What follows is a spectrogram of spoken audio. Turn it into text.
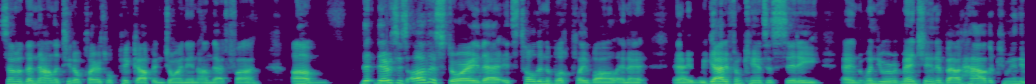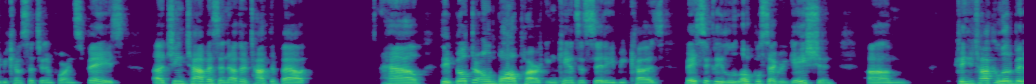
some of the non-Latino players will pick up and join in on that fun. Um, th- there's this other story that it's told in the book Play Ball, and and I, we got it from Kansas City. And when you were mentioning about how the community becomes such an important space, uh, Gene Chavez and other talked about how they built their own ballpark in Kansas City because basically local segregation. Um, can you talk a little bit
